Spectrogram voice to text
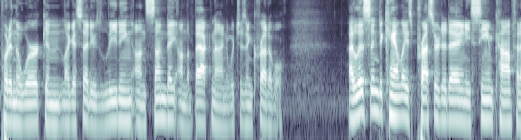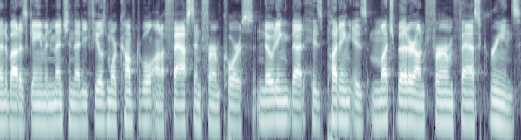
put in the work. And like I said, he was leading on Sunday on the back nine, which is incredible. I listened to Cantlay's presser today, and he seemed confident about his game and mentioned that he feels more comfortable on a fast and firm course, noting that his putting is much better on firm, fast greens.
